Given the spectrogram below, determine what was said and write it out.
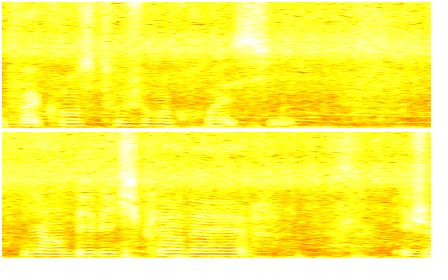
vacances, toujours en Croatie. Il y a un bébé qui pleure derrière. Et je,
